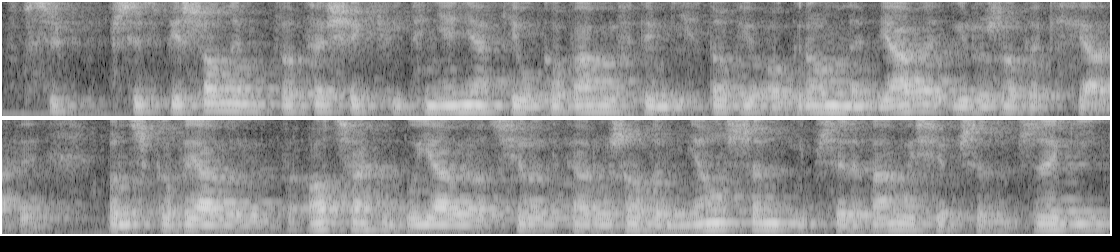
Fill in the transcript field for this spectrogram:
W, przy, w przyspieszonym procesie kwitnienia kiełkowały w tym listowiu ogromne białe i różowe kwiaty. Pączkowały w oczach, bujały od środka różowym miąższem i przerywały się przez brzegi,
